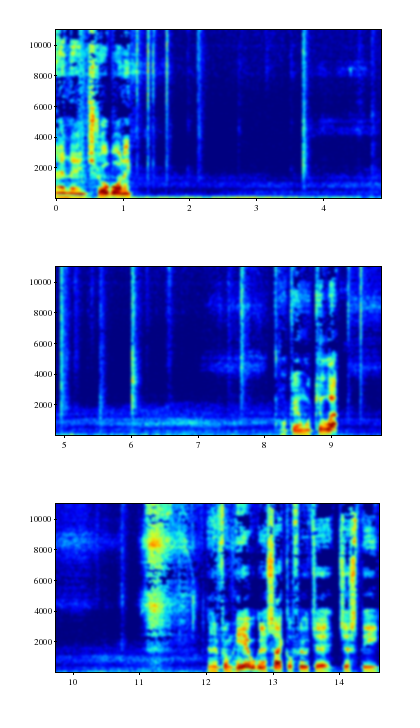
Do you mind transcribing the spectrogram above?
And then strobe warning. Okay, and we'll kill that. And then from here, we're going to cycle through to just the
